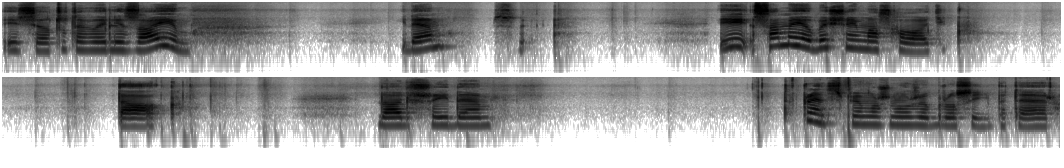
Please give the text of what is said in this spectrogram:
Дивіться, тут вилізаємо. Йдемо. І самий обичний масхалатик. Так. Далі йдемо. Та, в принципі, можна вже бросити БТР.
